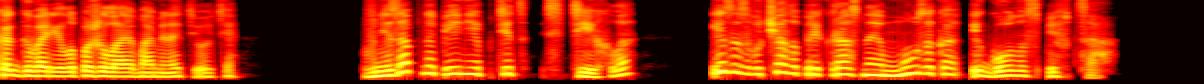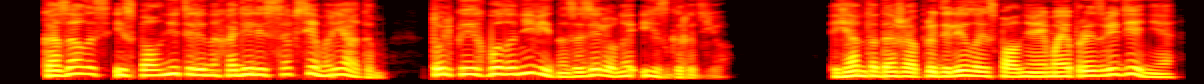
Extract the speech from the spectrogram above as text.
как говорила пожилая мамина тетя. Внезапно пение птиц стихло, и зазвучала прекрасная музыка и голос певца. Казалось, исполнители находились совсем рядом, только их было не видно за зеленой изгородью. Янта даже определила исполняемое произведение.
